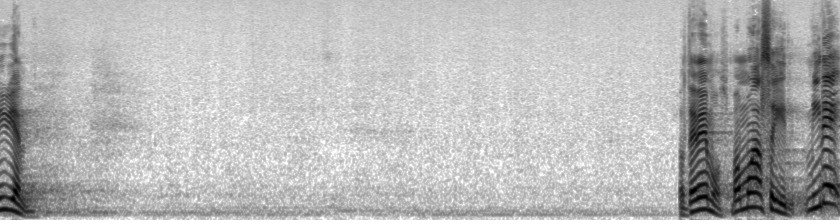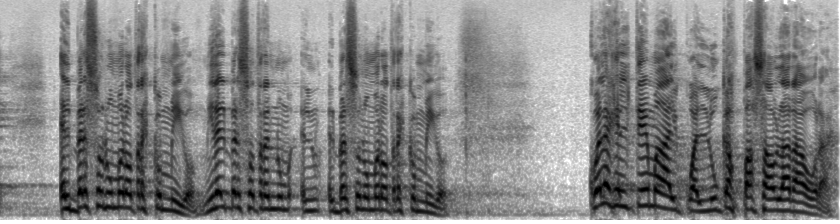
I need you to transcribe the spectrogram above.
Muy bien. Lo tenemos. Vamos a seguir. Mire el verso número 3 conmigo. Mire el verso, 3, el, el verso número 3 conmigo. ¿Cuál es el tema al cual Lucas pasa a hablar ahora?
